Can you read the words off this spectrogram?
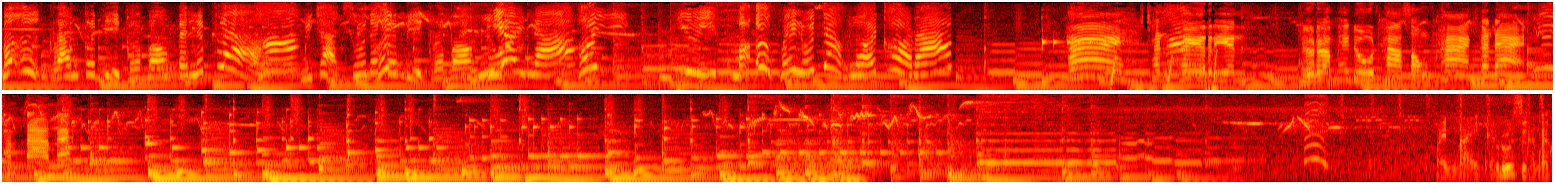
มะอึกรำกระบี่กระบองเป็นหรือเปล่า มีฉากสู้ด้วยกระบี่กระบองด้วยนะเฮ้ยยุยมะอึกไม่รู้จักเลยขอรับเฮ้ยฉันเคยเรียน เดี๋ยวรำให้ดูท่าสองท่าก็ได้ทำตามนะ ไปไหนกันรู้สึกแปลก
